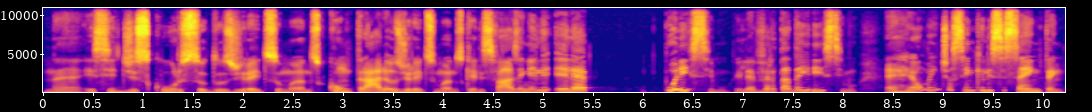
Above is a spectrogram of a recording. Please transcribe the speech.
Né? Esse discurso dos direitos humanos, contrário aos direitos humanos que eles fazem, ele, ele é puríssimo, ele é verdadeiríssimo. É realmente assim que eles se sentem.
